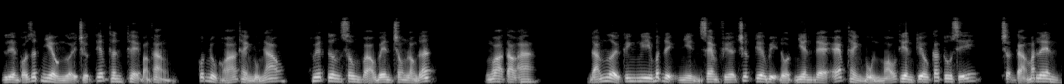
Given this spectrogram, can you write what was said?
liền có rất nhiều người trực tiếp thân thể bằng thẳng, cốt nhục hóa thành bùn não, huyết tương xông vào bên trong lòng đất. Ngoa tạo a. Đám người kinh nghi bất định nhìn xem phía trước kia bị đột nhiên đè ép thành bùn máu thiên kiêu các tu sĩ, trợn cả mắt lên,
